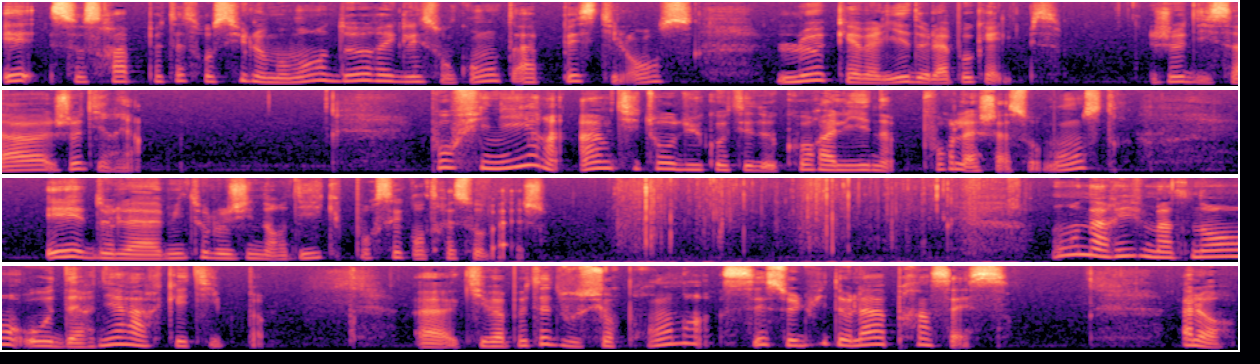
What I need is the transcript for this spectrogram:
Et ce sera peut-être aussi le moment de régler son compte à Pestilence, le cavalier de l'Apocalypse. Je dis ça, je dis rien. Pour finir, un petit tour du côté de Coraline pour la chasse aux monstres et de la mythologie nordique pour ses contrées sauvages. On arrive maintenant au dernier archétype euh, qui va peut-être vous surprendre, c'est celui de la princesse. Alors,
